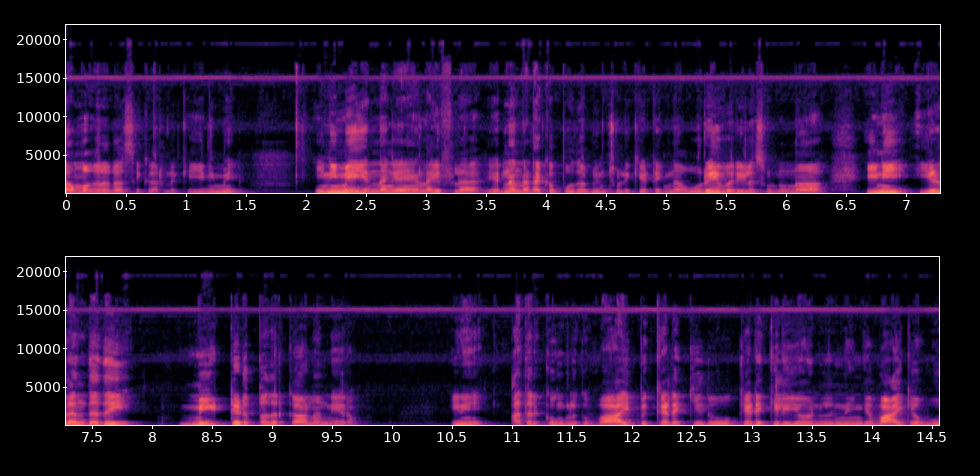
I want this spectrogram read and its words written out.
தான் மகர ராசிக்காரர்களுக்கு இனிமே. இனிமே என்னங்க என் லைஃப்பில் என்ன நடக்க போகுது அப்படின்னு சொல்லி கேட்டிங்கன்னா ஒரே வரியில் சொல்லணும்னா இனி இழந்ததை மீட்டெடுப்பதற்கான நேரம். இனி அதற்கு உங்களுக்கு வாய்ப்பு கிடைக்கிதோ கிடைக்கலையோ நீங்கள் வாய்க்க உ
